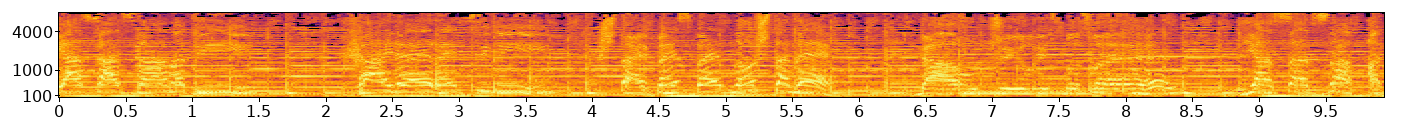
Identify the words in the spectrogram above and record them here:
Ja sad znam, a ti Hajde reci mi Šta je bezbedno, šta ne Naučili smo sve Ja sad znam, a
